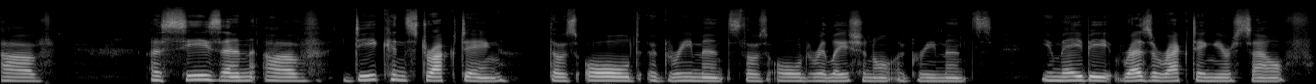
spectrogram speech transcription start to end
of a season of deconstructing those old agreements, those old relational agreements. You may be resurrecting yourself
